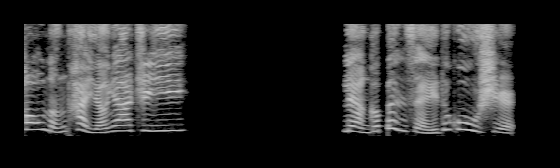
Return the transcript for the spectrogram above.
超能太阳鸭之一：两个笨贼的故事。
